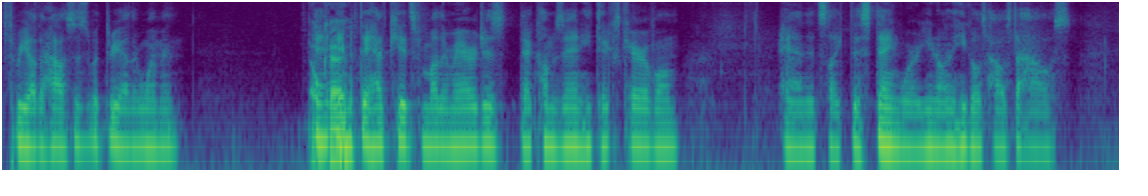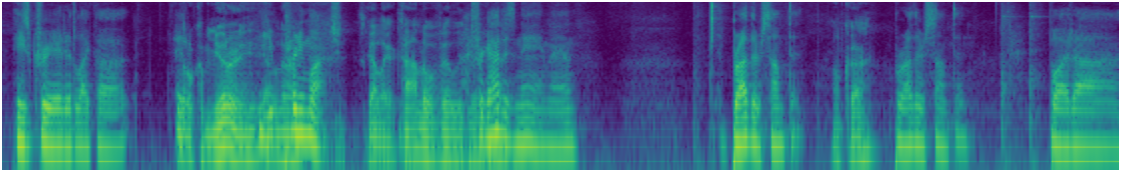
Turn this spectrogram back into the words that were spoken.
three other houses with three other women And, Okay. and if they had kids from other marriages, that comes in, he takes care of them. And it's like this thing where, you know, he goes house to house. He's created like a, little community. you- Yeah, little- pretty much. He's got like a condo village. I forgot his name, man. Brother something. Okay. Brother something. But, uh,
